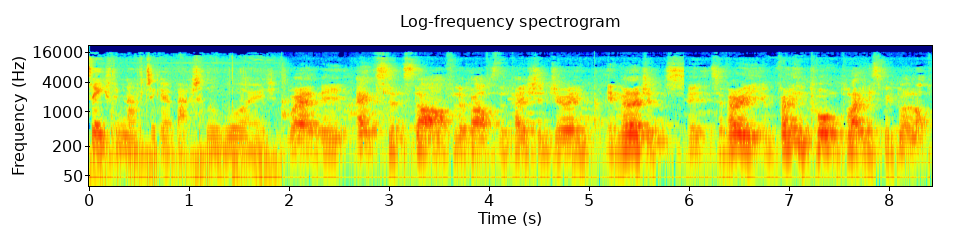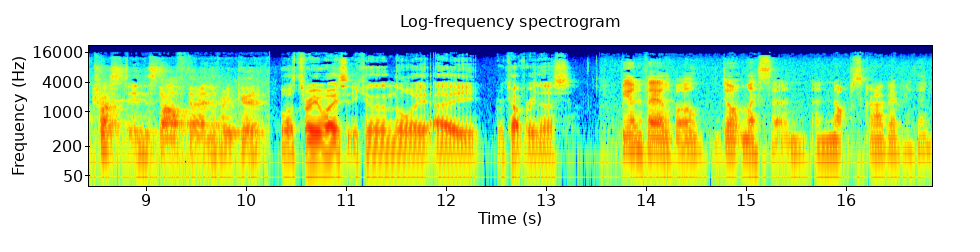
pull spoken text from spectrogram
safe enough to go back to the ward. where the excellent staff look after the patient during emergence. It's a very, very important place. We put a lot of trust in the staff there, and they're very good. What are three ways that you can annoy a recovery nurse? Be unavailable, don't listen, and not prescribe everything.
